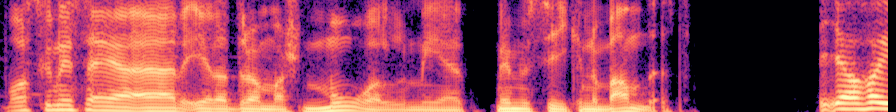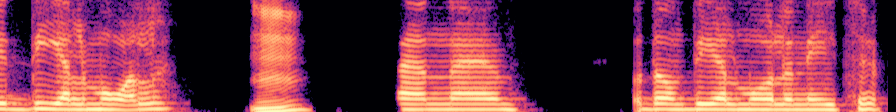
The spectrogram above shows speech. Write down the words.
Vad skulle ni säga är era drömmars mål med, med musiken och bandet? Jag har ju delmål, Mm. men, eh, och de delmålen är ju typ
